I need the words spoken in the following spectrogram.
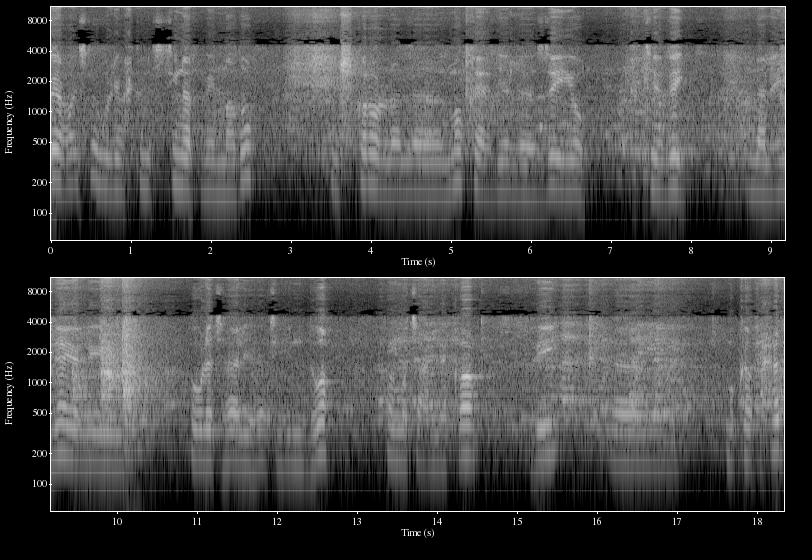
العلوي الرئيس الأول لمحكمة استئناف بين الناظور. كنشكروا الموقع ديال زيو تي في على العناية اللي أولتها لهذه الندوة والمتعلقة بمكافحة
